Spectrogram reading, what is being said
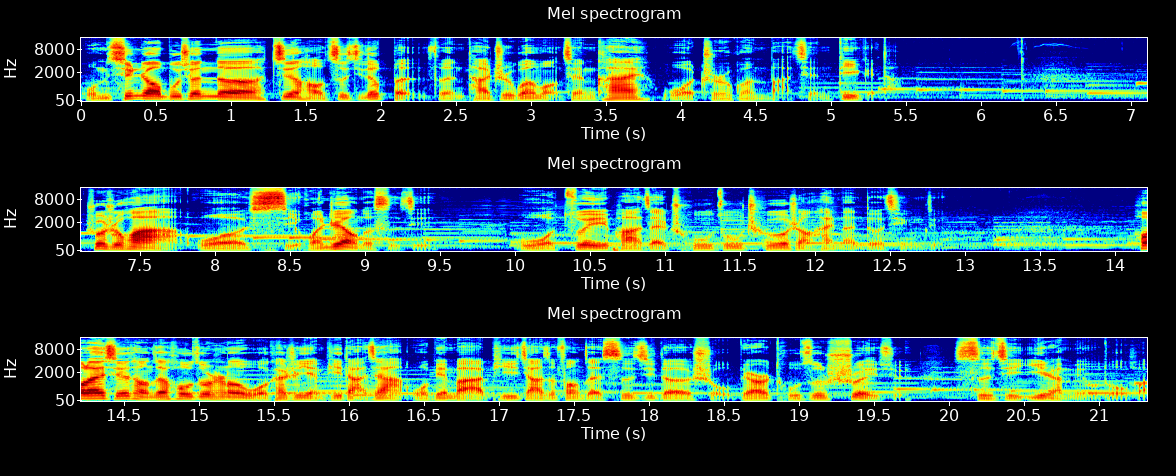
我们心照不宣地尽好自己的本分，他只管往前开，我只管把钱递给他。说实话，我喜欢这样的司机。我最怕在出租车上还难得清静。后来斜躺在后座上的我开始眼皮打架，我便把皮夹子放在司机的手边，独自睡去。司机依然没有多话。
